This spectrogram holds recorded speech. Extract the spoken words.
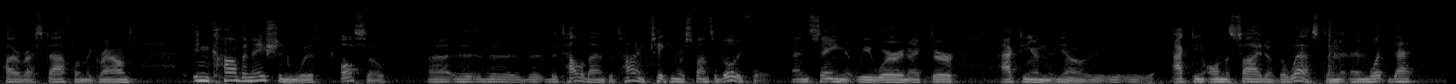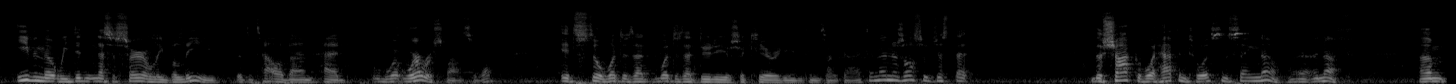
five of our staff on the ground, in combination with also uh, the, the, the, Taliban at the time taking responsibility for it and saying that we were an actor acting in, you know, uh, acting on the side of the West. And, and what that, even though we didn't necessarily believe that the Taliban had were responsible, it's still what does that what does that do to your security and things like that. And then there's also just that the shock of what happened to us and saying no, uh, enough. Um,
